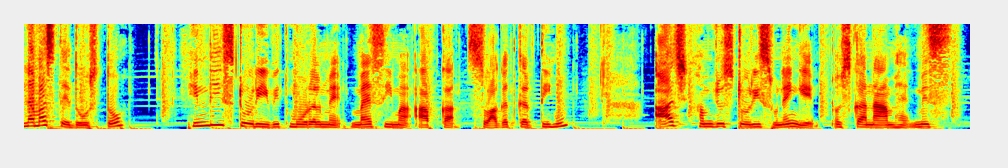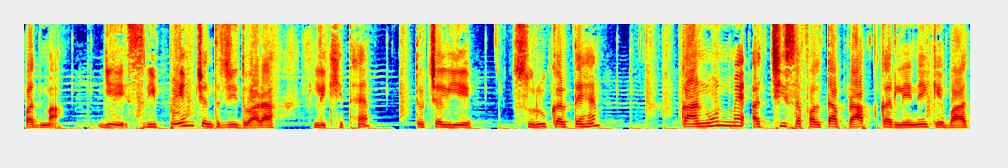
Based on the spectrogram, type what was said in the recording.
नमस्ते दोस्तों, हिंदी स्टोरी विथ मोरल में मैं सीमा आपका स्वागत करती हूँ। आज हम जो स्टोरी सुनेंगे, उसका नाम है मिस पद्मा। ये श्री प्रेमचंद्र जी द्वारा लिखित है। तो चलिए शुरू करते हैं। कानून में अच्छी सफलता प्राप्त कर लेने के बाद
